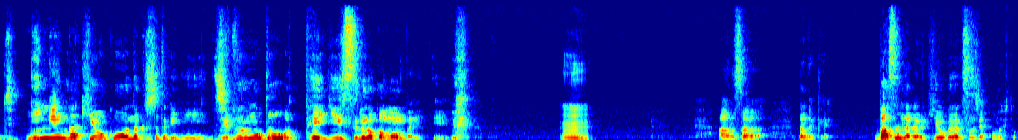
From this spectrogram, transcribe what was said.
じ人間が記憶をなくした時に自分をどう定義するのか問題っていう。うん。あのさなんだっけ。バスの中で記憶なくすじゃんこの人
